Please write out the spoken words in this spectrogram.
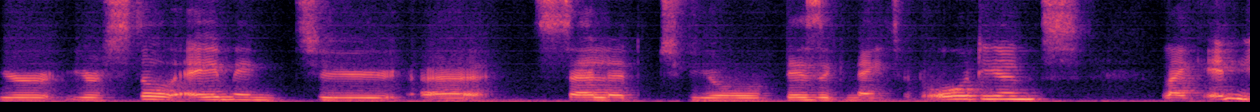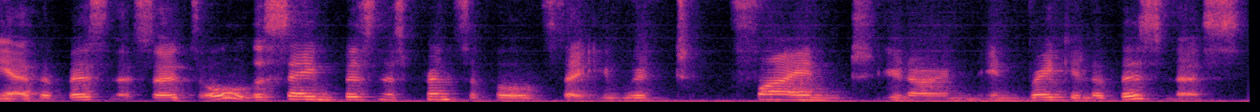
you're, you're still aiming to uh, sell it to your designated audience like any other business. So it's all the same business principles that you would find, you know, in, in regular business.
